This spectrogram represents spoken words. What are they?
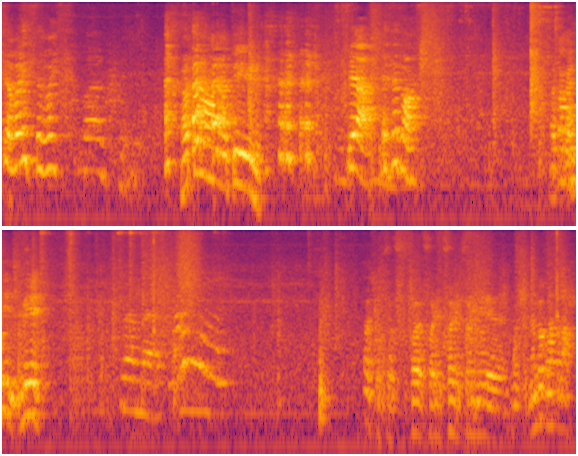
ça va, ça va. Attends, Mathilde. Viens, laissez-moi. Attends, Mathilde, une minute. Maman. Ah, faut, faut, faut, faut, faut, faut, faut lui, euh, moi, je sais même pas comment ça marche.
